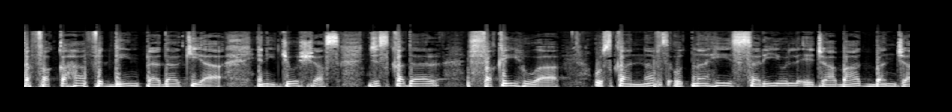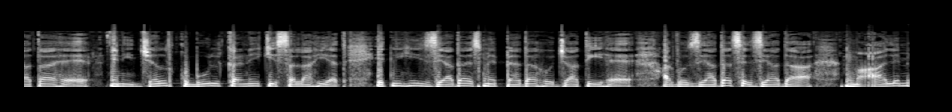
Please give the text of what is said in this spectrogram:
تفقہ الدین پیدا کیا یعنی جو شخص جس قدر فقی ہوا، اس کا نفس اتنا ہی سری الجابات بن جاتا ہے یعنی جلد قبول کرنے کی صلاحیت اتنی ہی زیادہ اس میں پیدا ہو جاتی ہے اور وہ زیادہ سے زیادہ معالم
